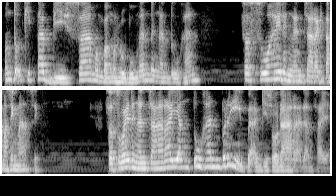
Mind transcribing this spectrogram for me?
untuk kita bisa membangun hubungan dengan Tuhan sesuai dengan cara kita masing-masing. Sesuai dengan cara yang Tuhan beri bagi saudara dan saya.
